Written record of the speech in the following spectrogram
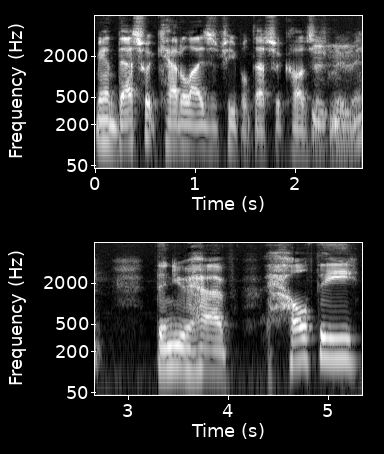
man, that's what catalyzes people. That's what causes mm-hmm. movement. Then you have healthy,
